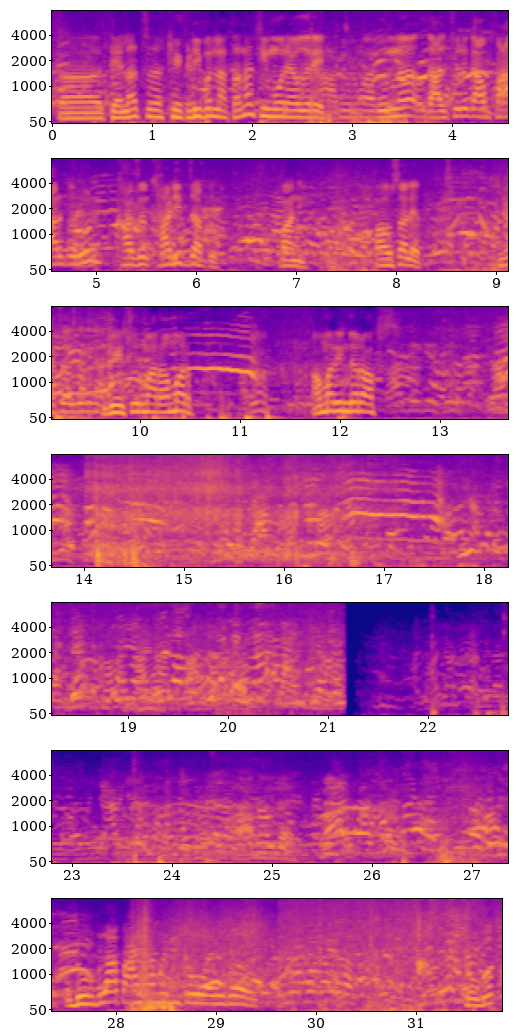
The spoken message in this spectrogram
त्यालाच खेकडी पण लागतात ना चिमोऱ्या वगैरे. पूर्ण गालचुरे गाव पार करून खाज खाडीत जातो पाणी. पावसाळ्यात. जेसूर मार Amar. Amar in the rocks. डुबला पाण्यामध्ये तो वैभव सोबत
